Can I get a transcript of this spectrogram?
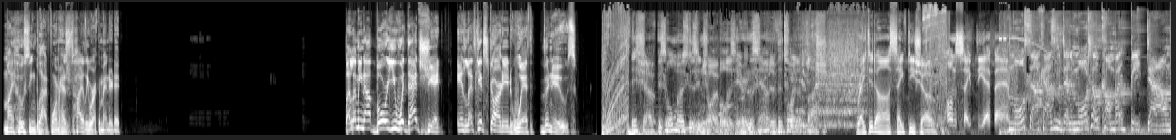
my hosting platform has highly recommended it. But let me not bore you with that shit and let's get started with the news. This show is almost as enjoyable as hearing the sound of the toilet flush. Rated R Safety Show on Safety FM. More sarcasm than a Mortal Kombat beatdown.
